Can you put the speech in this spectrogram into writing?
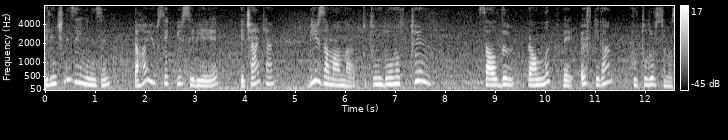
Bilinçli zihninizin daha yüksek bir seviyeye geçerken bir zamanlar tutunduğunuz tüm saldırganlık ve öfkeden kurtulursunuz.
